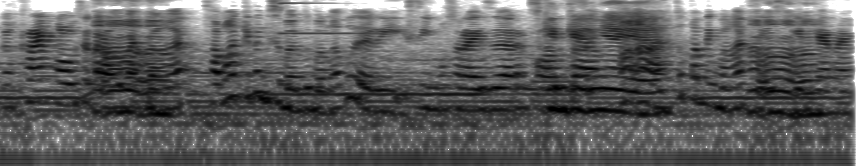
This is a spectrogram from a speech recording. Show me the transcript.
nge-crack kalau misalnya terlalu matte Uh-uh. banget sama kita bisa bantu banget tuh dari si moisturizer Skincare-nya ya. uh-uh, itu penting banget sih Heeh. skincare-nya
